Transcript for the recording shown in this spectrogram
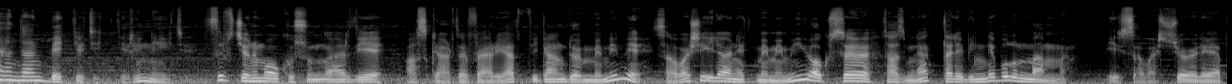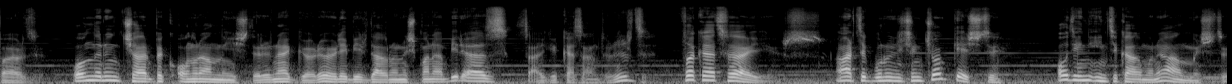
Benden bekledikleri neydi? Sırf canımı okusunlar diye askarda feryat figan dönmemi mi? Savaş ilan etmemi mi yoksa tazminat talebinde bulunmam mı? Bir savaşçı öyle yapardı. Onların çarpık onur anlayışlarına göre öyle bir davranış bana biraz saygı kazandırırdı. Fakat hayır, artık bunun için çok geçti. Odin intikamını almıştı.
